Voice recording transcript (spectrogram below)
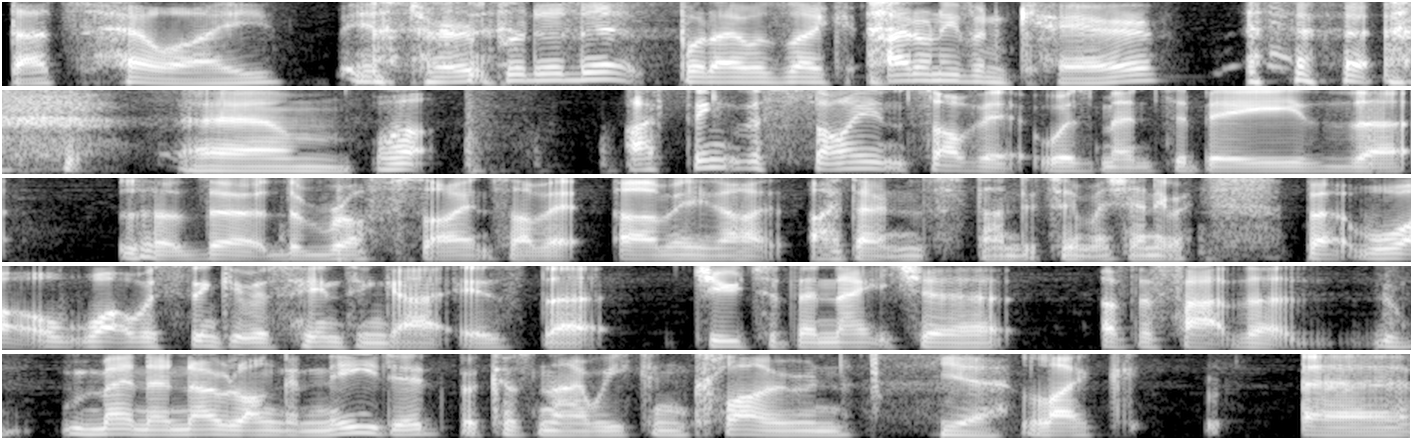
That's how I interpreted it, but I was like, I don't even care. um, Well, I think the science of it was meant to be that the the, the rough science of it. I mean, I, I don't understand it too much anyway. But what what I was thinking it was hinting at is that due to the nature of the fact that men are no longer needed because now we can clone yeah, like uh,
